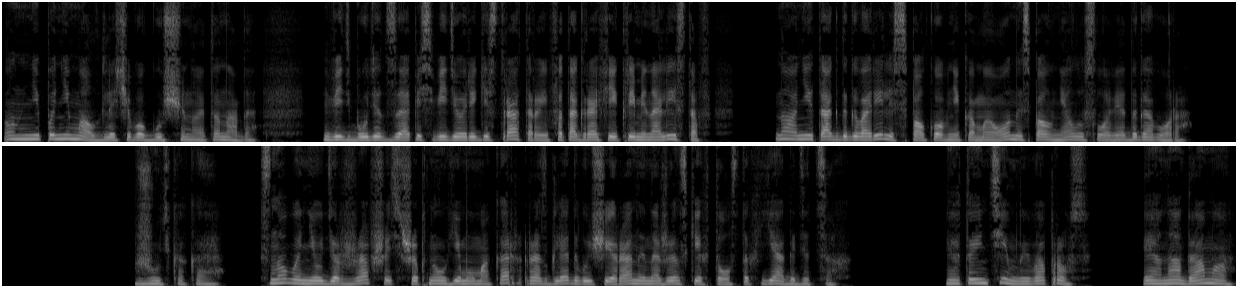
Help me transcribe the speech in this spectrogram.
Он не понимал, для чего Гущину это надо. Ведь будет запись видеорегистратора и фотографии криминалистов. Но они так договорились с полковником, и он исполнял условия договора. Жуть какая. Снова не удержавшись, шепнул ему Макар, разглядывающий раны на женских толстых ягодицах. Это интимный вопрос. И она дама,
